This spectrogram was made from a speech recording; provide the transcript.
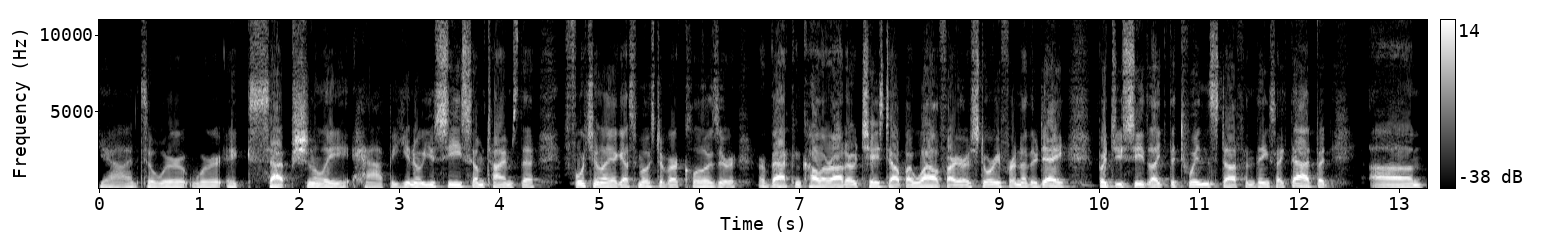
Yeah, and so we're we're exceptionally happy. You know, you see sometimes the fortunately, I guess most of our clothes are, are back in Colorado, chased out by wildfire, a story for another day. But you see like the twin stuff and things like that. But um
